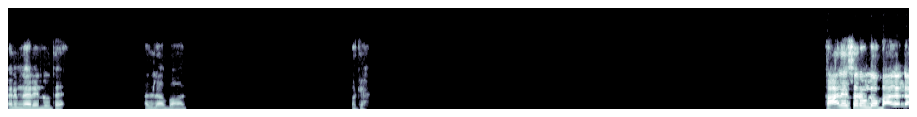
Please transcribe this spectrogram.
కరీంనగర్ ఎన్ని అవుతాయి ఆదిలాబాద్ ఓకే కాళేశ్వరంలో భాగంగా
